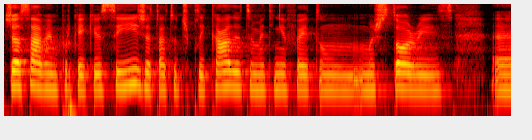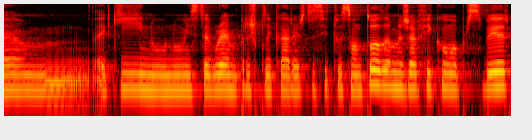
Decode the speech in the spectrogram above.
Já sabem porque é que eu saí, já está tudo explicado. Eu também tinha feito um, umas stories um, aqui no, no Instagram para explicar esta situação toda, mas já ficam a perceber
